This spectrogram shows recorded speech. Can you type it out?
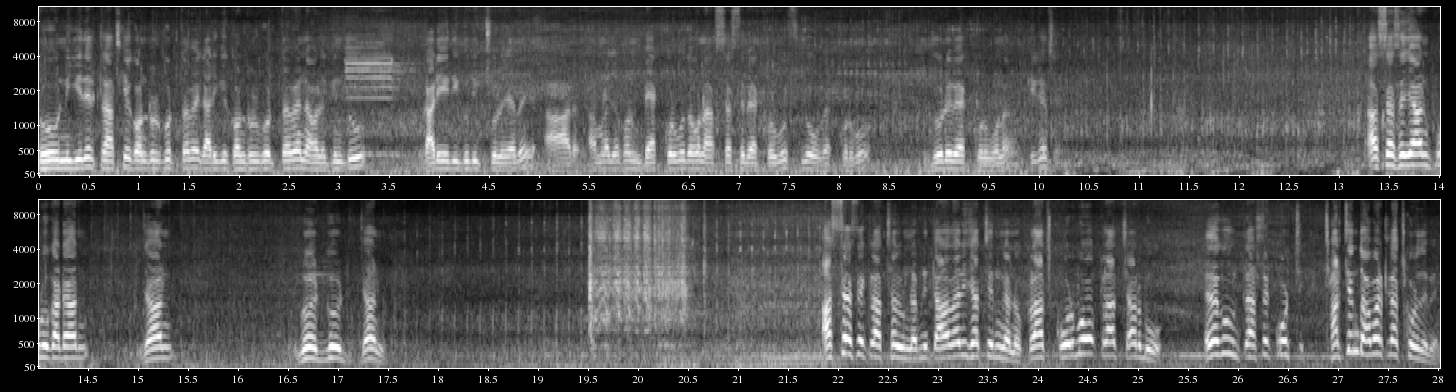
তো নিজেদের ক্লাচকে কন্ট্রোল করতে হবে, গাড়িকে কন্ট্রোল করতে হবে, নাহলে কিন্তু গাড়ি এদিক ওদিক চলে যাবে। আর আমরা যখন ব্যাক করব, তখন আস্তে আস্তে ব্যাক করব স্লো ব্যাক করব, জোরে ব্যাক করব না, ঠিক আছে? আস্তে আস্তে যান, পুরো কাটান, যান। গুড গুড যান। আস্তে আস্তে ক্লাচ ছাড়ুন, আপনি তাড়াতাড়ি ছাড়ছেন কেন? ক্লাচ করব ক্লাচ ছাড়বো। এ দেখুন ক্লাচটা করছে, ছাড়ছেন তো, আবার ক্লাচ করে দেবেন।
